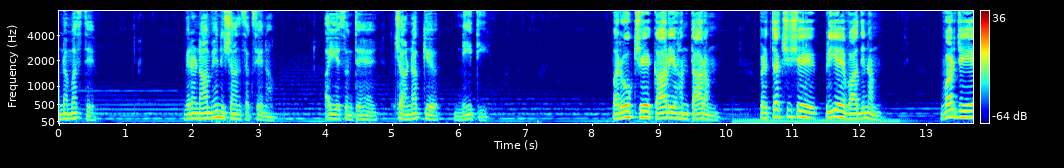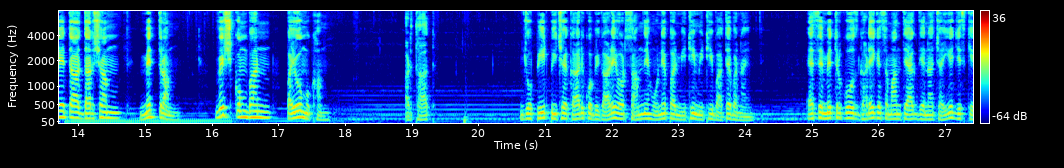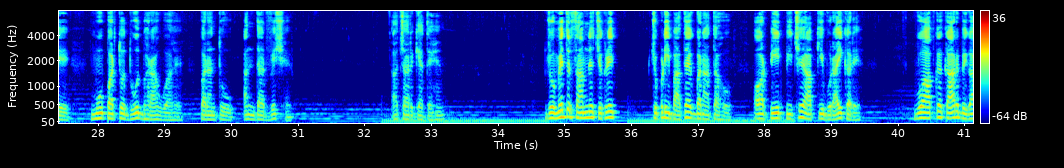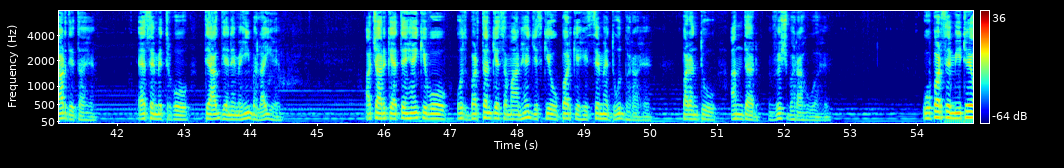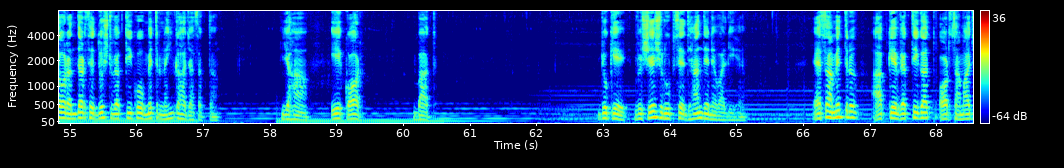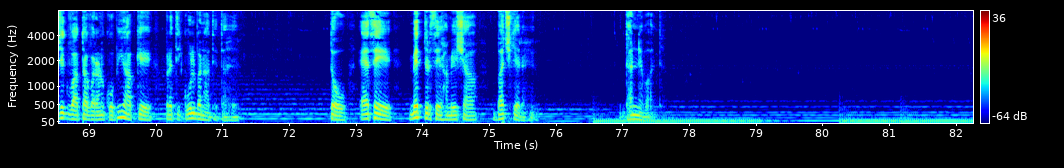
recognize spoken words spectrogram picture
नमस्ते। मेरा नाम है निशान सक्सेना। आइए सुनते हैं चाणक्य नीति। परोक्षे कार्य हंतारम, प्रत्यक्षे प्रिय वादिनम, वर्जयेत दर्शम मित्रम, विषकुंभन पयोमुखम। अर्थात, जो पीठ पीछे कार्य को बिगाड़े और सामने होने पर मीठी मीठी बातें बनाए। ऐसे मित्र को उस घड़े के समान त्याग देना चाहिए जिसके मुँह पर तो दूध भरा हुआ है। परंतु अंदर विष है। आचार्य कहते हैं, जो मित्र सामने चिकड़ी, चुपड़ी बातें बनाता हो और पीठ पीछे आपकी बुराई करे, वो आपका कार्य बिगाड़ देता है। ऐसे मित्र को त्याग देने में ही भलाई है। आचार्य कहते हैं कि वो उस बर्तन के समान है जिसके ऊपर के हिस्से में दूध भरा है, परंतु अंदर विष भरा हुआ है। ऊपर से मीठे और अंदर से दुष्ट व्यक्ति को मित्र नहीं कहा जा सकता। यहाँ एक और बात जो कि विशेष रूप से ध्यान देने वाली है। ऐसा मित्र आपके व्यक्तिगत और सामाजिक वातावरण को भी आपके प्रतिकूल बना देता है। तो ऐसे मित्र से हमेशा बच के रहें। धन्यवाद।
